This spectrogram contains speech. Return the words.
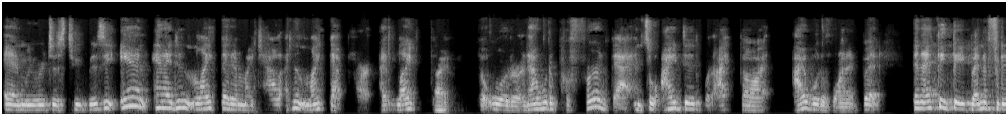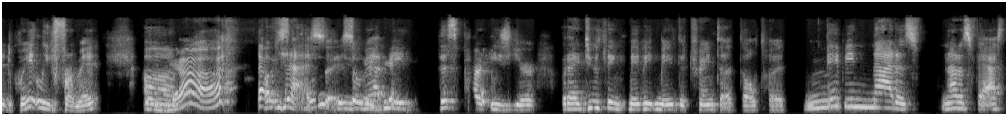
And we were just too busy. And, and I didn't like that in my child. I didn't like that part. I liked right. the order and I would have preferred that. And so I did what I thought I would have wanted, but, and I think they benefited greatly from it. Oh, um, yeah. Oh, yeah. So, so that made this part easier, but I do think maybe it made the train to adulthood maybe not as not as fast,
